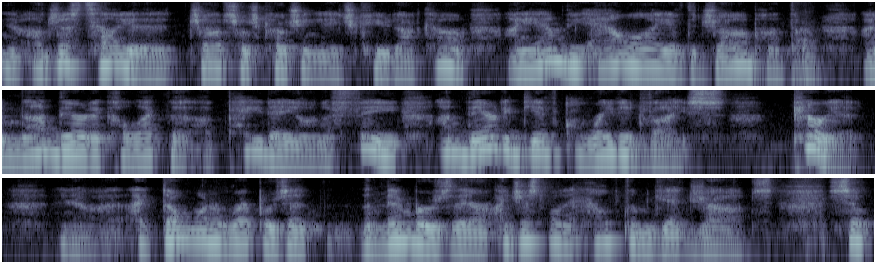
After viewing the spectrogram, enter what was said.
you know, I'll just tell you that at JobSearchCoachingHQ.com, I am the ally of the job hunter. I'm not there to collect a, a payday on a fee. I'm there to give great advice. period. You know, I, I don't want to represent the members there. I just want to help them get jobs. So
